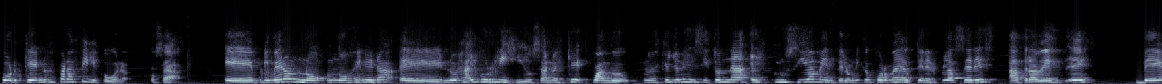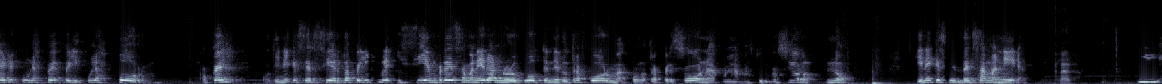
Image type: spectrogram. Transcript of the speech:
¿Por qué no es parafílico? Bueno, o sea, eh, primero no, no genera, eh, no es algo rígido, o sea, no es que cuando, no es que yo necesito nada exclusivamente, la única forma de obtener placer es a través de ver unas películas porno, ¿ok? O tiene que ser cierta película y siempre de esa manera no lo puedo obtener de otra forma, con otra persona, con la masturbación, no, tiene que ser de esa manera. Claro. Y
